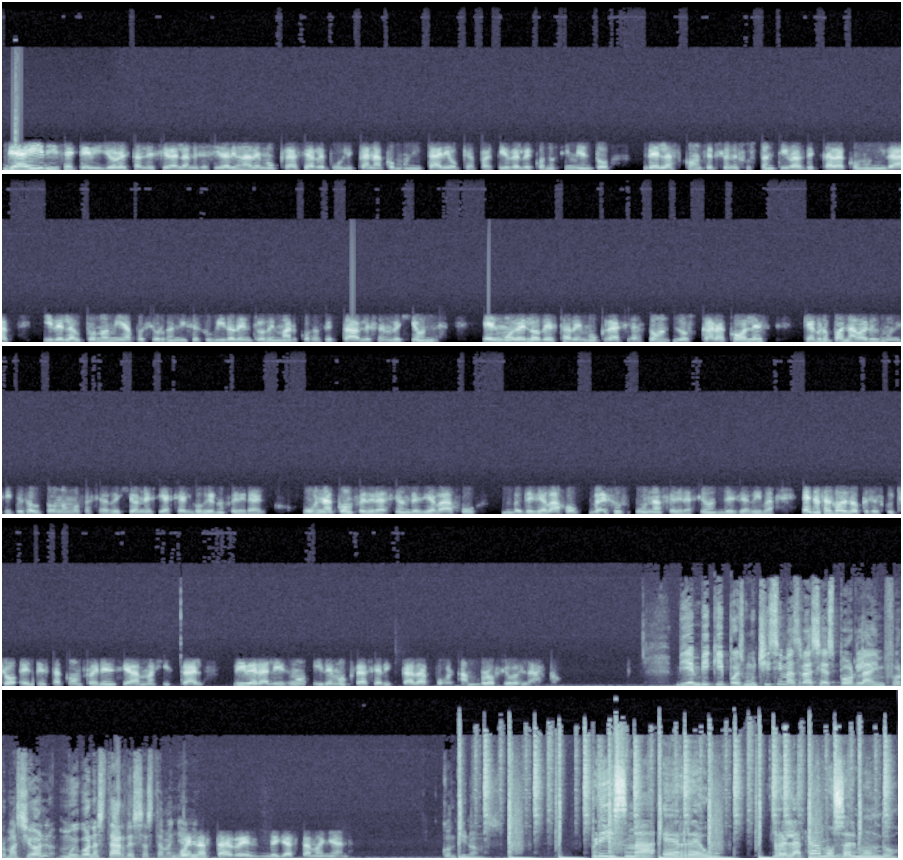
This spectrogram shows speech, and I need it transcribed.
De ahí dice que Villoro estableciera la necesidad de una democracia republicana comunitario que a partir del reconocimiento de las concepciones sustantivas de cada comunidad y de la autonomía pues se organice su vida dentro de marcos aceptables en regiones. El modelo de esta democracia son los caracoles que agrupan a varios municipios autónomos hacia regiones y hacia el gobierno federal. Una confederación desde abajo, desde abajo versus una federación desde arriba. Eso es algo de lo que se escuchó en esta conferencia magistral Liberalismo y Democracia dictada por Ambrosio Velasco. Bien, Vicky, pues muchísimas gracias por la información. Muy buenas tardes, hasta mañana. Buenas tardes, de ya hasta mañana. Continuamos. Prisma RU. Relatamos al mundo.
